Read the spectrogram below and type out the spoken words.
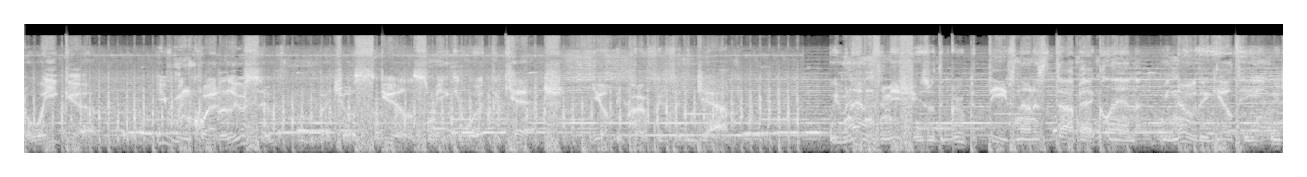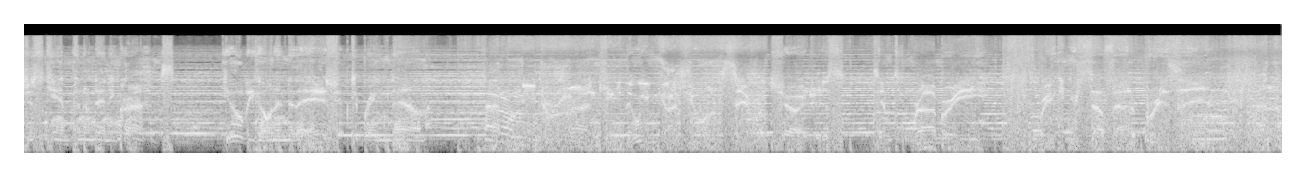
to wake up. You've been quite elusive, but your skills make you worth the catch. You'll be perfect for the job. We've been having some issues with a group of thieves known as the Toppat Clan. We know they're guilty, we just can't pin them to any crimes. You'll be going into the airship to bring them down. I don't need to remind you that we've got you on several charges. Attempting robbery, breaking yourself out of prison,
